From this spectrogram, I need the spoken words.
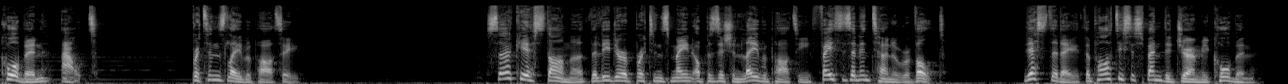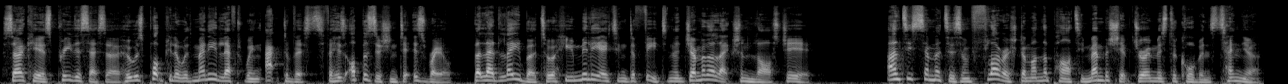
Corbyn out. Britain's Labour Party. Sir Keir Starmer, the leader of Britain's main opposition Labour Party, faces an internal revolt. Yesterday, the party suspended Jeremy Corbyn, Sir Keir's predecessor, who was popular with many left wing activists for his opposition to Israel, but led Labour to a humiliating defeat in the general election last year. Anti Semitism flourished among the party membership during Mr Corbyn's tenure,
